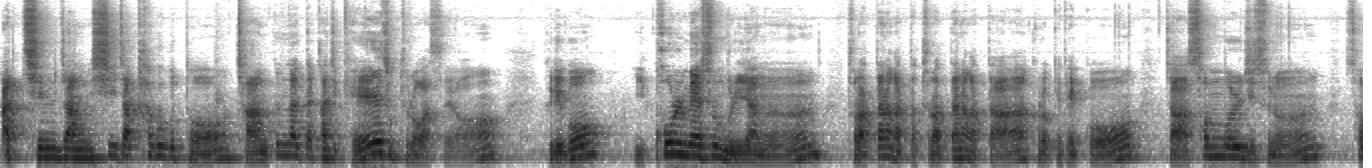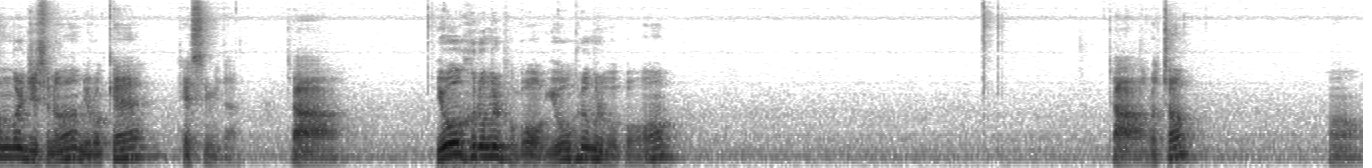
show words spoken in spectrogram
아침장 시작하고부터 장 끝날 때까지 계속 들어왔어요. 그리고 이 콜 매수 물량은 들어왔다 나갔다 들어왔다 나갔다 그렇게 됐고 자 선물 지수는 선물 지수는 이렇게 됐습니다. 자, 요 흐름을 보고 요 흐름을 보고 자 그렇죠? 어,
